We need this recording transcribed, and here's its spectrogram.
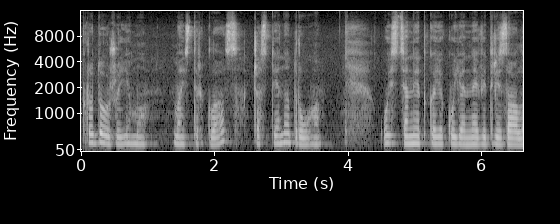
Продовжуємо майстер-клас, частина друга. Ось ця нитка, яку я не відрізала,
